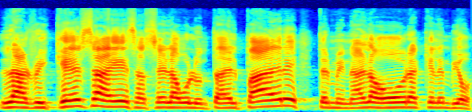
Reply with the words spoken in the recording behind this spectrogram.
La riqueza es hacer la voluntad del Padre, terminar la obra que Él envió.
